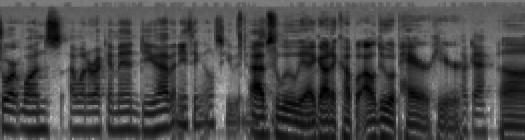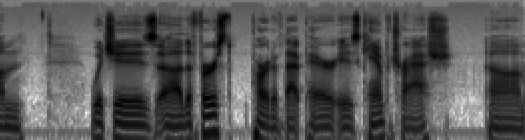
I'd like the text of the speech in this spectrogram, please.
short ones I want to recommend. Do you have anything else you would? Absolutely, I got a couple. I'll do a pair here. Okay. um, which is uh, the first part of that pair is Camp Trash, um,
